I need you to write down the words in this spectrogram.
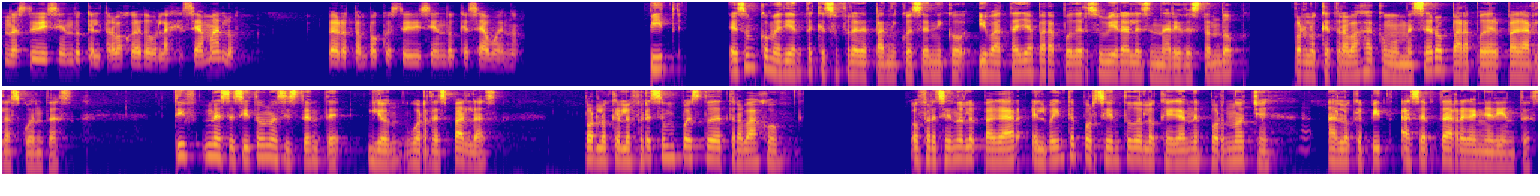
No estoy diciendo que el trabajo de doblaje sea malo, pero tampoco estoy diciendo que sea bueno. Pete es un comediante que sufre de pánico escénico y batalla para poder subir al escenario de stand-up, por lo que trabaja como mesero para poder pagar las cuentas. Tiff necesita un asistente, guion guardaespaldas, por lo que le ofrece un puesto de trabajo, ofreciéndole pagar el 20% de lo que gane por noche, a lo que Pete acepta a regañadientes.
